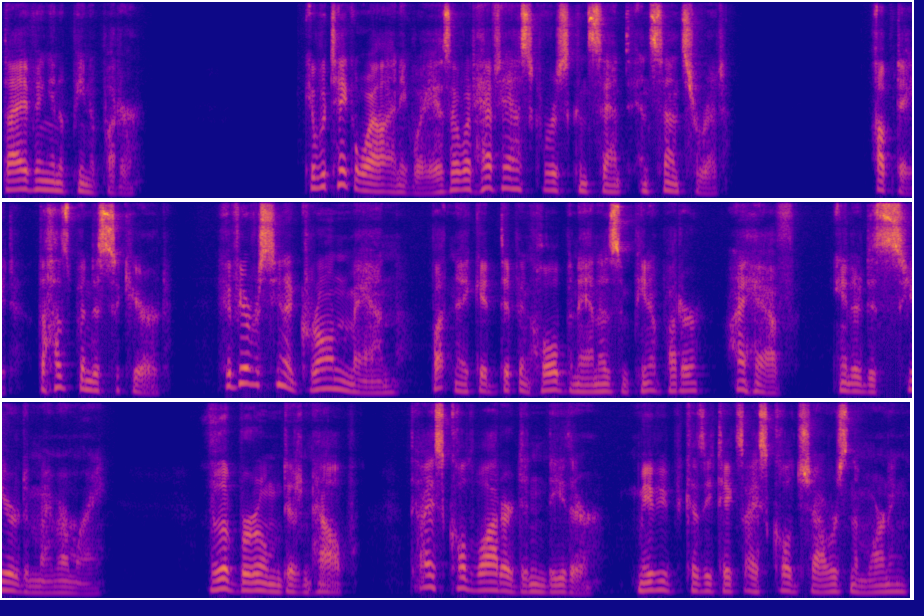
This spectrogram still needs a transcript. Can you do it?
diving in a peanut butter. It would take a while anyway, as I would have to ask for his consent and censor it. Update The husband is secured. Have you ever seen a grown man, butt naked, dipping whole bananas in peanut butter? I have, and it is seared in my memory. The broom didn't help. The ice cold water didn't either, maybe because he takes ice cold showers in the morning.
